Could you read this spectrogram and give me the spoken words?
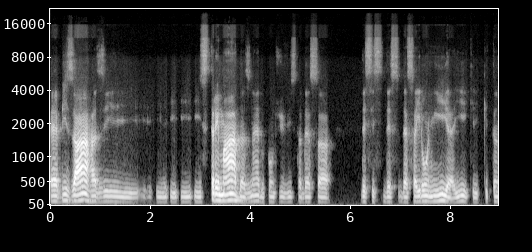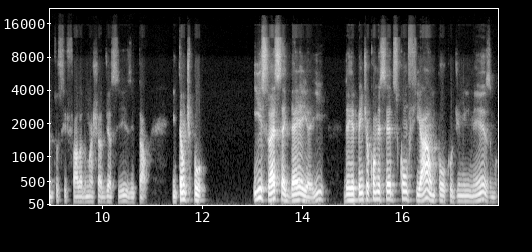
é, bizarras e, e, e, e extremadas, né? Do ponto de vista dessa desse, desse, dessa ironia aí que, que tanto se fala do Machado de Assis e tal. Então, tipo, isso, essa ideia aí, de repente eu comecei a desconfiar um pouco de mim mesmo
